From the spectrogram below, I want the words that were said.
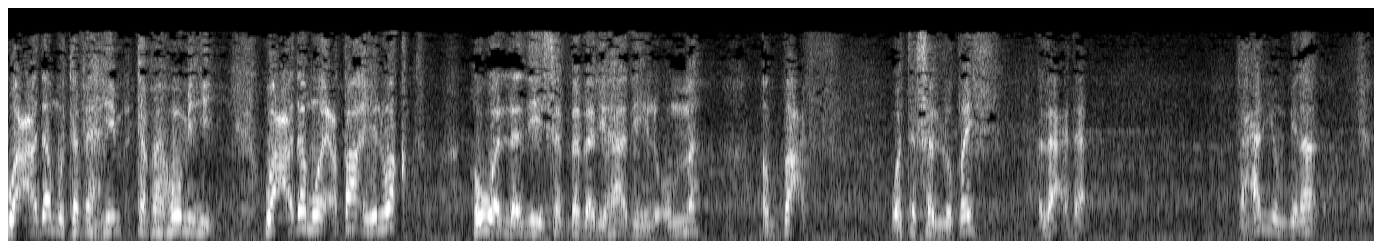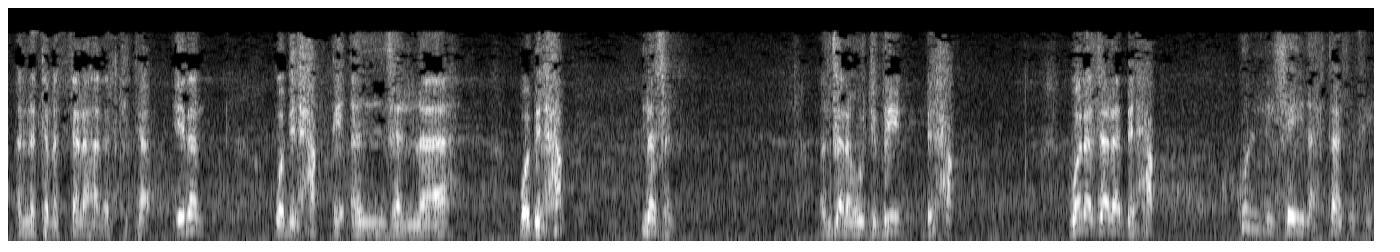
وعدم تفهم تفهمه وعدم إعطائه الوقت هو الذي سبب لهذه الأمة الضعف وتسلط الأعداء. فحري بنا أن نتمثل هذا الكتاب. إذا وبالحق أنزلناه وبالحق نزل. أنزله جبريل بالحق. ونزل بالحق. كل شيء نحتاج فيه.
